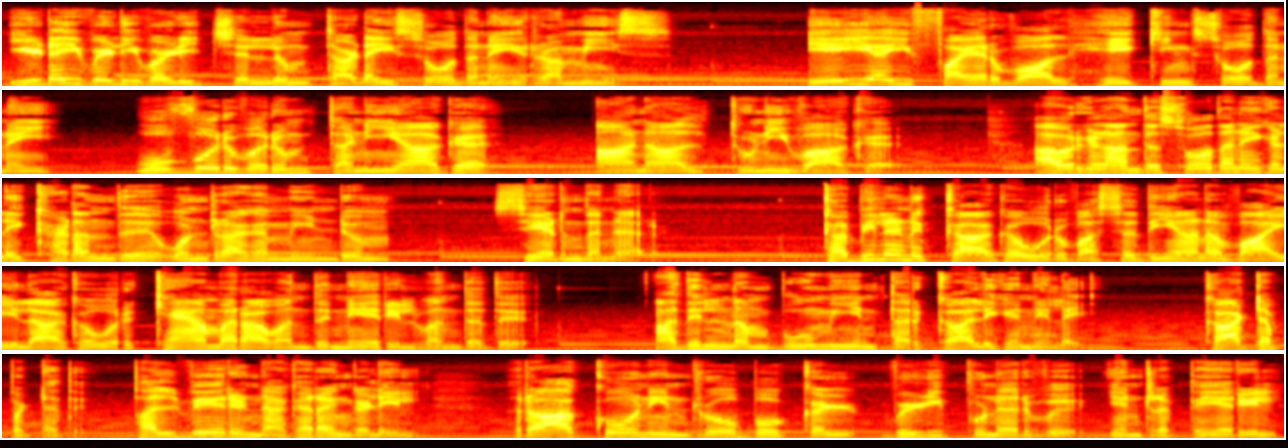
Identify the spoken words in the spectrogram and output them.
இடைவெளி வழி செல்லும் தடை சோதனை ரமீஸ். ஏஐ ஃபயர்வால் ஹேக்கிங் சோதனை ஒவ்வொருவரும் தனியாக ஆனால் துணிவாக. அவர்கள் அந்த சோதனைகளை கடந்து ஒன்றாக மீண்டும் சேர்ந்தனர். கபிலனுக்காக ஒரு வசதியான வாயிலாக ஒரு கேமரா வந்து நேரில் வந்தது. அதில் நம் பூமியின் தற்காலிக நிலை காட்டப்பட்டது. பல்வேறு நகரங்களில் ராக்கோனின் ரோபோக்கள் விழிப்புணர்வு என்ற பெயரில்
